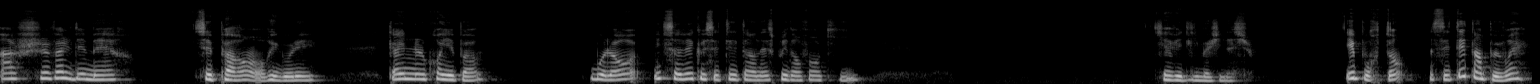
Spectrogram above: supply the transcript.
un cheval des mers. Ses parents en rigolaient, car ils ne le croyaient pas. Ou alors, ils savaient que c'était un esprit d'enfant qui. qui avait de l'imagination. Et pourtant, c'était un peu vrai.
